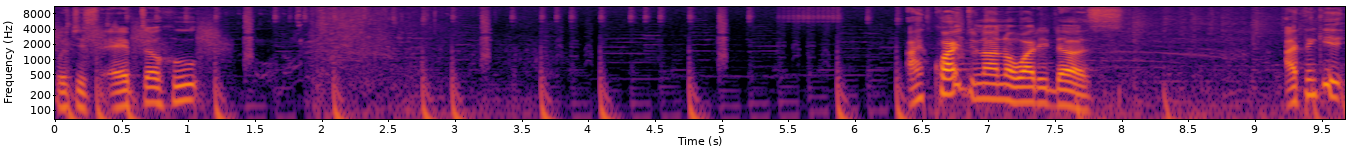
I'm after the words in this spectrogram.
which is Epitaph. I quite do not know what it does. I think it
